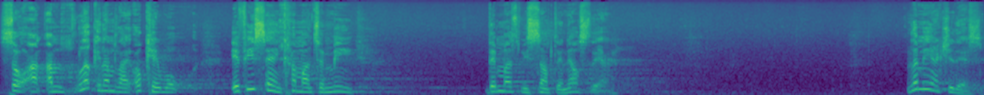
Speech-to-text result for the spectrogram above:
So I'm looking, I'm like, okay, well, if he's saying come unto me, there must be something else there. Let me ask you this.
